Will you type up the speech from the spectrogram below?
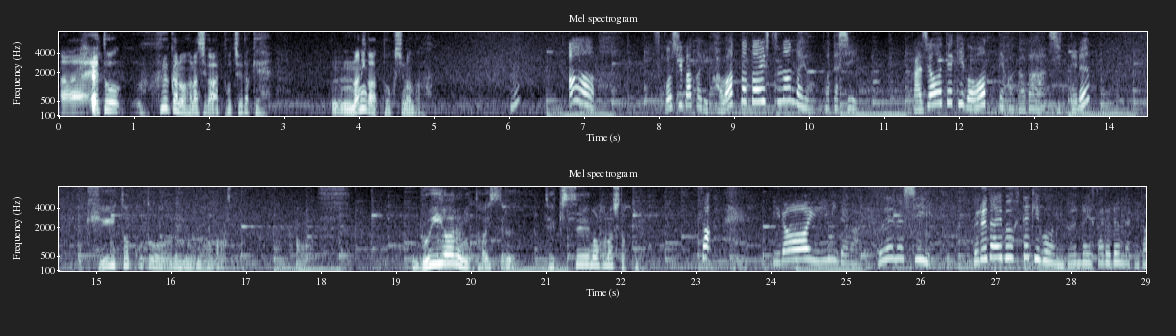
あえ。っと風花の話が途中だっけ？ん何が特殊なんだ？ああ少しばかり変わった体質なんだよ私。過剰適合って言葉知ってる？聞いたことあるような。あ VR に対する適性の話だっけ？広い意味では FNC フルダイブ不適合に分類されるんだけど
